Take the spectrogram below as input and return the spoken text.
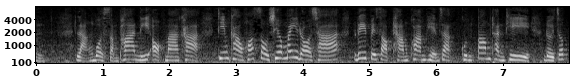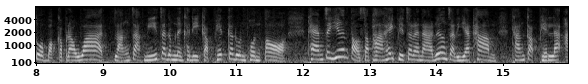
นหลังบทสัมภาษณ์นี้ออกมาค่ะ ทีมข่าวฮอตโซเชียลไม่รอช้า รีบไปสอบถามความเห็นจากคุณต้อมทันที โดยเจ้าตัวบอกกับเราว่า หลังจากนี้จะดำเนินคดีกับเพชรกรุณพลต่อ แถมจะยื่นต่อสภาให้พิจารณาเรื่องจริยธรรม ทั้งกับเพชรและไอ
